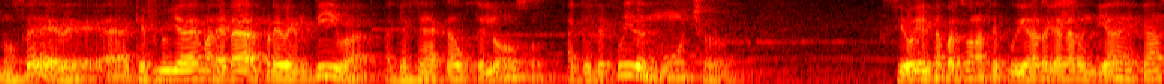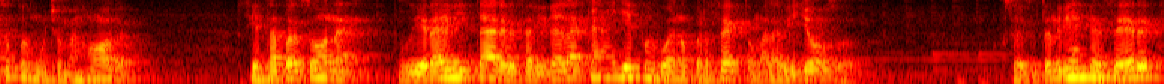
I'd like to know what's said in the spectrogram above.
no sé, a que fluya de manera preventiva, a que sea cauteloso, a que se cuide mucho. Si hoy esta persona se pudiera regalar un día de descanso, pues mucho mejor. Si esta persona pudiera evitar el salir a la calle, pues bueno, perfecto, maravilloso. O sea, tú tendrías que ser,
